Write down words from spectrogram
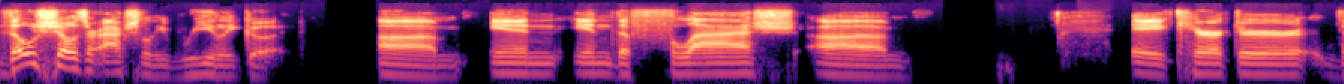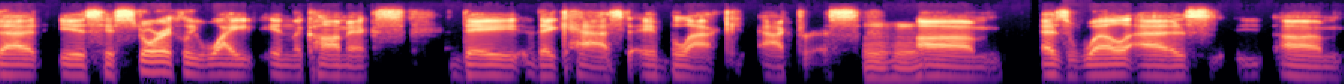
those shows are actually really good um in in the flash um a character that is historically white in the comics they they cast a black actress Mhm. um as well as um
